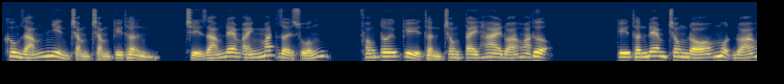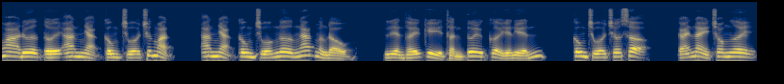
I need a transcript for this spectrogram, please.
không dám nhìn chằm chằm kỳ thần, chỉ dám đem ánh mắt rời xuống, phóng tới kỳ thần trong tay hai đóa hoa thượng. Kỳ thần đem trong đó một đóa hoa đưa tới an nhạc công chúa trước mặt, an nhạc công chúa ngơ ngác ngẩng đầu, liền thấy kỳ thần tươi cười yến yến, công chúa chớ sợ, cái này cho ngươi,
